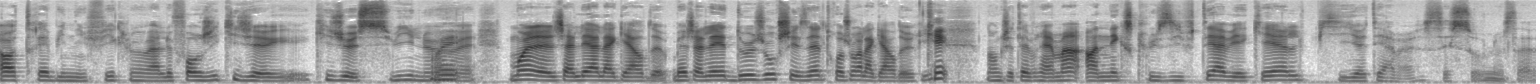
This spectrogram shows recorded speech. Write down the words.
Ah, très bénéfique. Là. Elle a forgé qui je, qui je suis. Là. Oui. Moi, j'allais à la garde. Ben, j'allais deux jours chez elle, trois jours à la garderie. Donc, j'étais vraiment en exclusivité avec elle. Puis, euh, ah, c'est ça, là, ça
